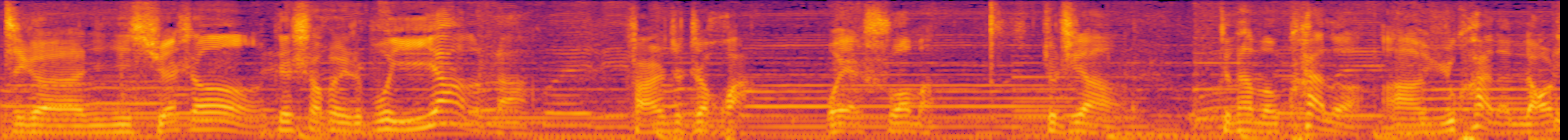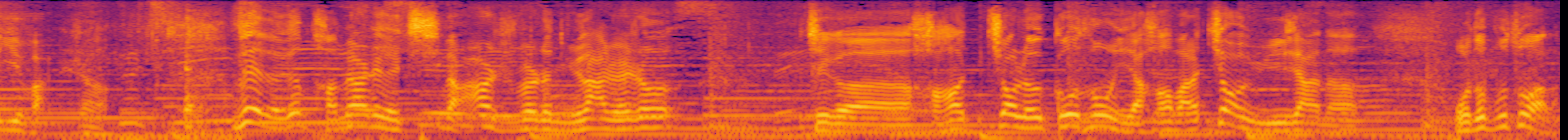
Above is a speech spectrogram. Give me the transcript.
这个你你学生跟社会是不一样的。反正就这话，我也说嘛，就这样。跟他们快乐啊，愉快的聊了一晚上。为了跟旁边这个七百二十分的女大学生，这个好好交流沟通一下，好好把她教育一下呢，我都不坐了。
